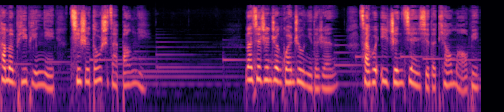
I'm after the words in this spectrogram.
他们批评你，其实都是在帮你。那些真正关注你的人，才会一针见血的挑毛病，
